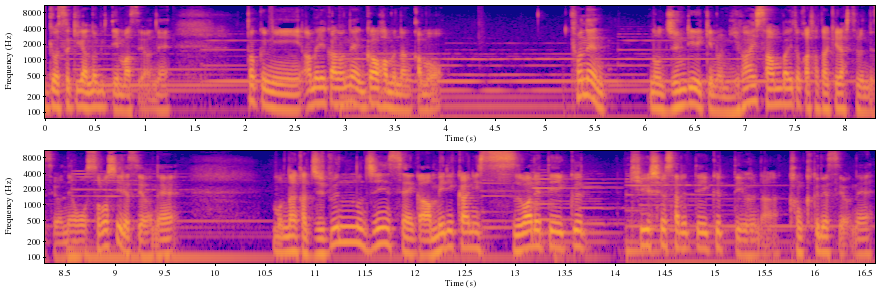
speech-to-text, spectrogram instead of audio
業績が伸びていますよね。特にアメリカのねガオハムなんかも去年の純利益の2倍3倍とか叩き出してるんですよね。恐ろしいですよね。もうなんか自分の人生がアメリカに吸われていく吸収されていくっていう風な感覚ですよね。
